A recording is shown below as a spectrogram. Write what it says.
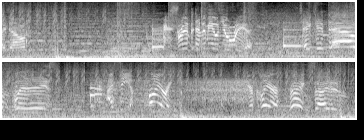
guy down. Shriv enemy on your rear. Take him down, please. I see him. Firing. You're clear. Thanks, Iden.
